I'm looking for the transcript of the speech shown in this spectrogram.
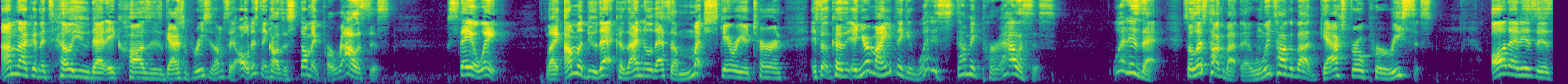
I'm not gonna tell you that it causes gastroparesis. I'm gonna say, oh, this thing causes stomach paralysis. Stay away. Like I'm gonna do that because I know that's a much scarier turn. It's because in your mind you're thinking, what is stomach paralysis? What is that? So let's talk about that. When we talk about gastroparesis, all that is is,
